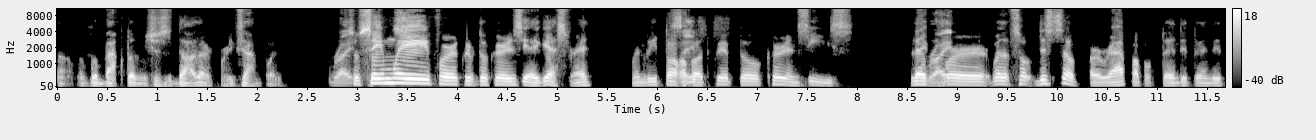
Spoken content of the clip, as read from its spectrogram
uh, backton, which is dollar, for example. Right. So same way for cryptocurrency, I guess, right? When we talk about cryptocurrencies, like right. for well, so this is a, a wrap up of 2022.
